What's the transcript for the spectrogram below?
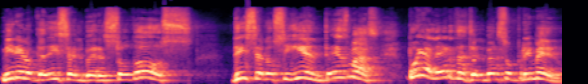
mire lo que dice el verso 2 dice lo siguiente. Es más, voy a leer desde el verso primero.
